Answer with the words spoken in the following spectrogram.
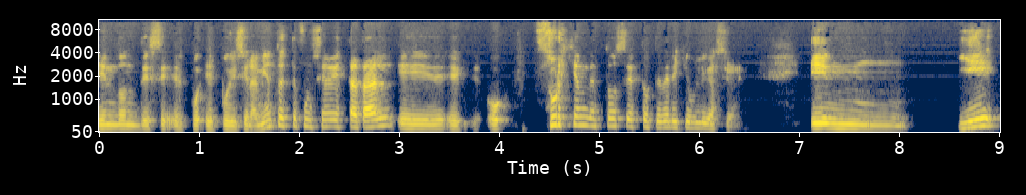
en donde se- el, el posicionamiento de este funcionario estatal eh, eh, o- surgen entonces estos deberes y obligaciones. En- y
